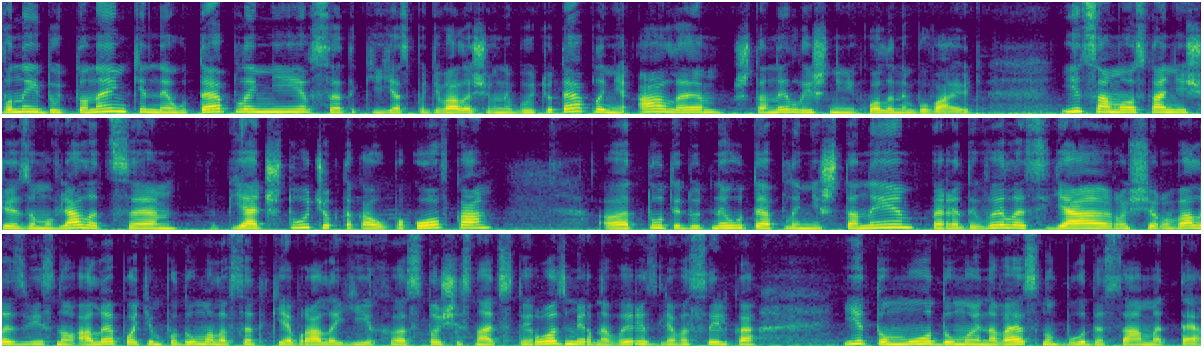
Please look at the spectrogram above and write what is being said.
Вони йдуть тоненькі, не утеплені. Все-таки я сподівалася, що вони будуть утеплені, але штани лишні ніколи не бувають. І саме останнє, що я замовляла, це 5 штучок, така упаковка. Е, Тут ідуть неутеплені штани. Передивилась я, розчарувала, звісно, але потім подумала, все-таки я брала їх 116 розмір на виріз для Василька. І тому, думаю, на весну буде саме те.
